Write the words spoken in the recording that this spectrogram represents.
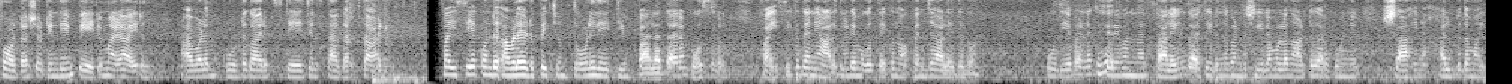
ഫോട്ടോഷൂട്ടിന്റെയും പേരുമഴ ആയിരുന്നു. അവളും കൂട്ടുകാരും സ്റ്റേജിൽ തകർത്താടി. പൈസയെ കൊണ്ട് അവളെ എടുപ്പിച്ചും തോളിലേറ്റിയും പലതരം പോസുകൾ. ഫൈസിക്ക് തന്നെ ആളുകളുടെ മുഖത്തേക്ക് നോക്കാൻ ജാളിയത് തോന്നി പുതിയ പെണ്ണ് കയറി വന്ന തലയും താഴ്ത്തി ഇരുന്ന് കണ്ട് ശീലമുള്ള നാട്ടുകാർക്ക് മുന്നിൽ ഷാഹിന അത്ഭുതമായി.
